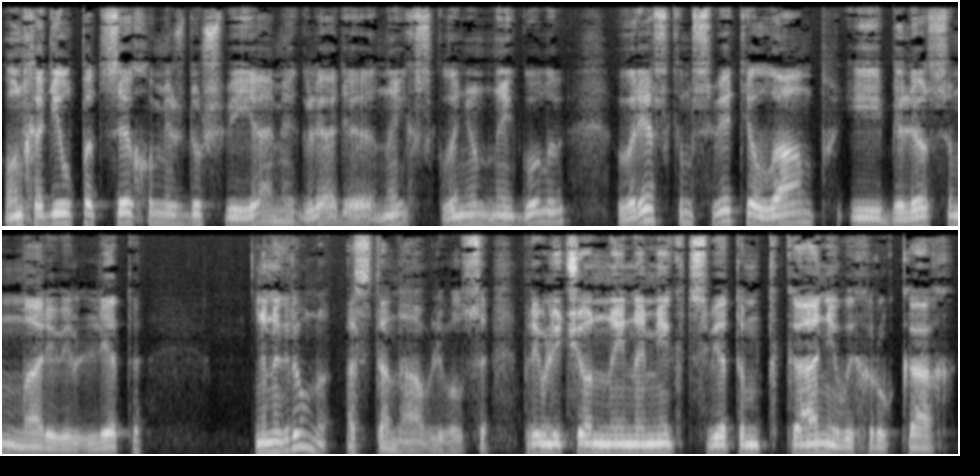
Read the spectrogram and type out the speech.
Он ходил по цеху между швеями, глядя на их склоненные головы в резком свете ламп и белесом мареве лета. Иногда он останавливался, привлеченный на миг цветом ткани в их руках,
